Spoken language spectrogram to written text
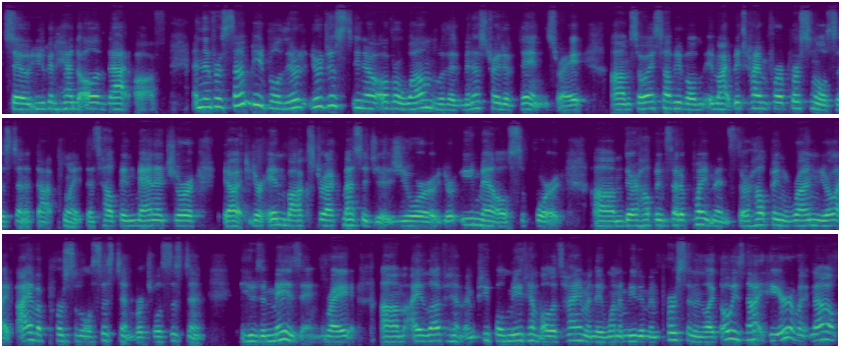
So you can hand all of that off. And then then for some people, they're, you're just, you know, overwhelmed with administrative things, right? Um, so I always tell people it might be time for a personal assistant at that point that's helping manage your uh, your inbox direct messages, your your email support. Um, they're helping set appointments. They're helping run your life. I have a personal assistant, virtual assistant, who's amazing, right? Um, I love him, and people meet him all the time, and they want to meet him in person, and like, oh, he's not here. I'm like, no,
